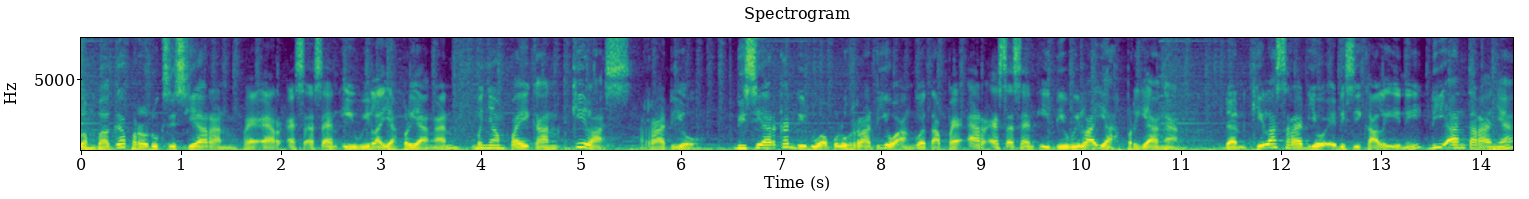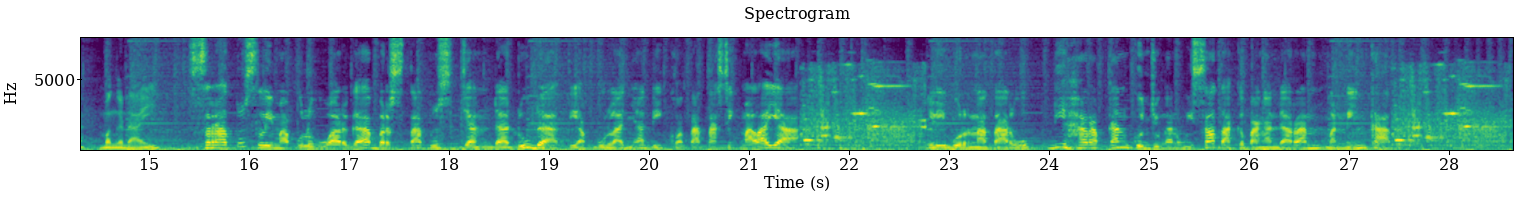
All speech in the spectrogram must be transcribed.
Lembaga Produksi Siaran PRSSNI Wilayah Priangan menyampaikan kilas radio. Disiarkan di 20 radio anggota PRSSNI di wilayah Priangan. Dan kilas radio edisi kali ini di antaranya mengenai 150 warga berstatus janda duda tiap bulannya di kota Tasikmalaya. Libur Nataru diharapkan kunjungan wisata ke Pangandaran meningkat.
